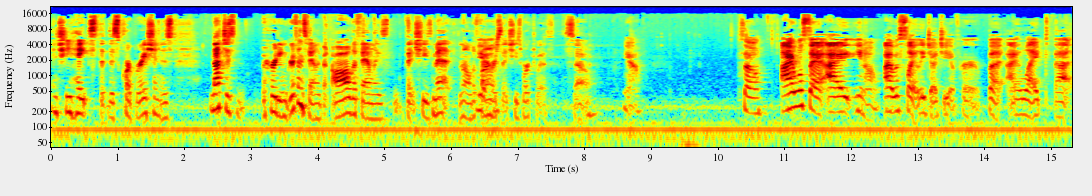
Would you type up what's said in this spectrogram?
and she hates that this corporation is not just hurting Griffin's family but all the families that she's met and all the Yeah. farmers that she's worked with. So Yeah. So I will say I, you know, I was slightly judgy of her, but I liked that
